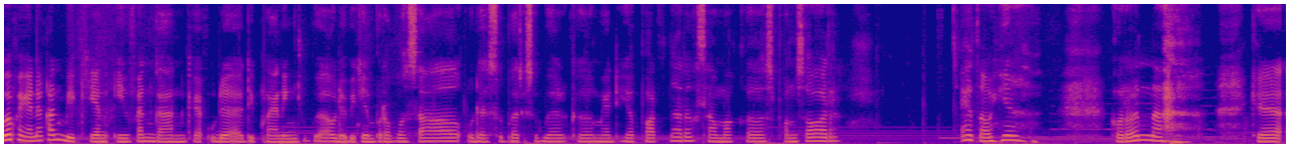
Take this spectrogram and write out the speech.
gue pengennya kan bikin event kan, kayak udah di planning juga, udah bikin proposal, udah sebar-sebar ke media partner sama ke sponsor. Eh taunya corona kayak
